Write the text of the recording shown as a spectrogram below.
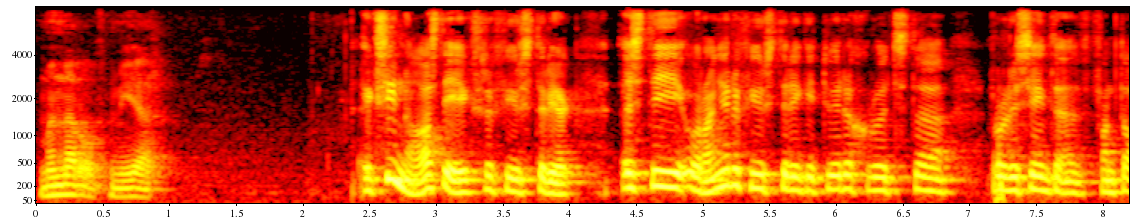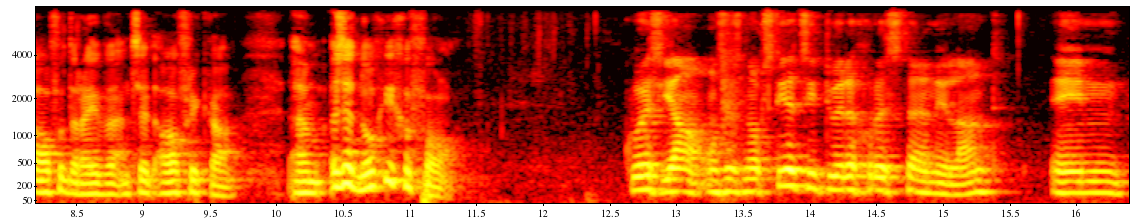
minder of meer. Ek sien naaste Heksrivierstreek is die Oranje rivierstreek die tweede grootste produsente van tafeldruiwe in Suid-Afrika. Ehm um, is dit nog die geval? Koos ja, ons is nog steeds die tweede grootste in die land en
